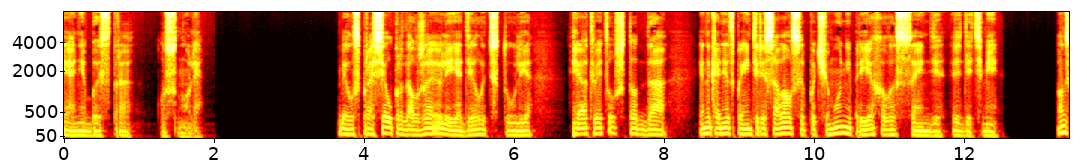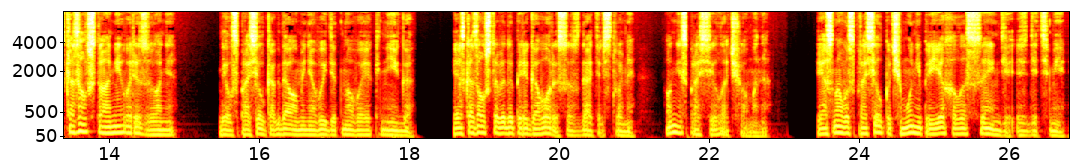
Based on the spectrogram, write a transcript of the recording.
и они быстро уснули. Билл спросил, продолжаю ли я делать стулья. Я ответил, что да, и, наконец, поинтересовался, почему не приехала Сэнди с детьми. Он сказал, что они в Аризоне. Билл спросил, когда у меня выйдет новая книга. Я сказал, что веду переговоры с издательствами. Он не спросил, о чем она. Я снова спросил, почему не приехала Сэнди с детьми.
